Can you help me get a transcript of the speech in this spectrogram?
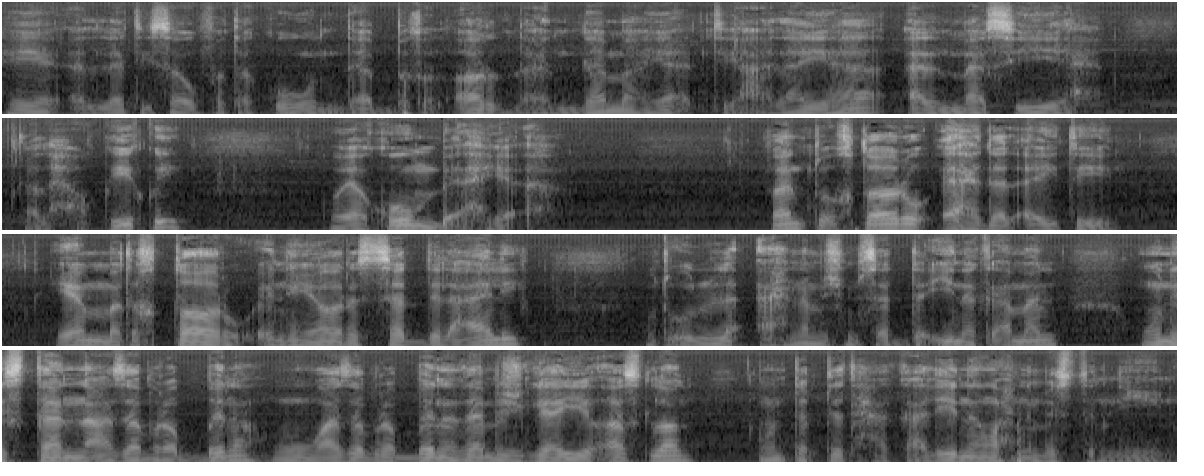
هي التي سوف تكون دابة الأرض عندما يأتي عليها المسيح الحقيقي ويقوم بإحيائها. فأنتوا اختاروا إحدى الآيتين يا إما تختاروا انهيار السد العالي وتقولوا لأ إحنا مش مصدقينك أمل ونستنى عذاب ربنا وعذاب ربنا ده مش جاي أصلا وأنت بتضحك علينا وإحنا مستنيينه.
